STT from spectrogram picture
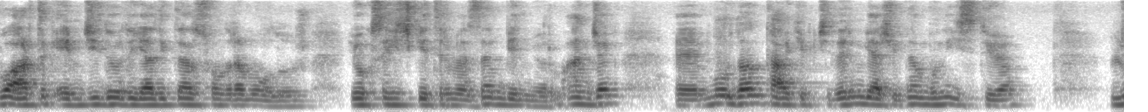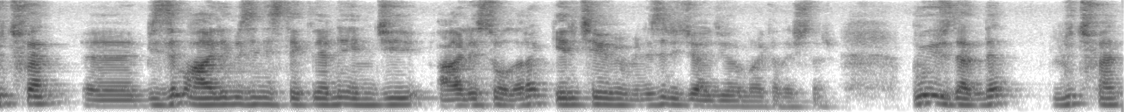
Bu artık MG4'e geldikten sonra mı olur? Yoksa hiç getirmezler bilmiyorum. Ancak e, buradan takipçilerim gerçekten bunu istiyor lütfen e, bizim ailemizin isteklerini MG ailesi olarak geri çevirmemenizi rica ediyorum arkadaşlar. Bu yüzden de lütfen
